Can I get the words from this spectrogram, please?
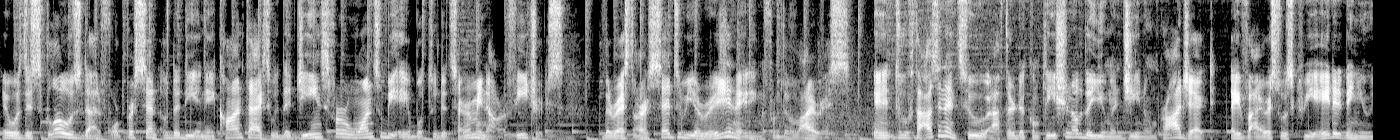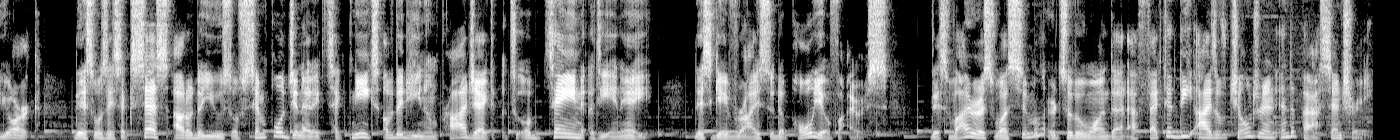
It was disclosed that 4% of the DNA contacts with the genes for one to be able to determine our features. The rest are said to be originating from the virus. In 2002, after the completion of the Human Genome Project, a virus was created in New York. This was a success out of the use of simple genetic techniques of the Genome Project to obtain DNA. This gave rise to the polio virus. This virus was similar to the one that affected the eyes of children in the past century.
